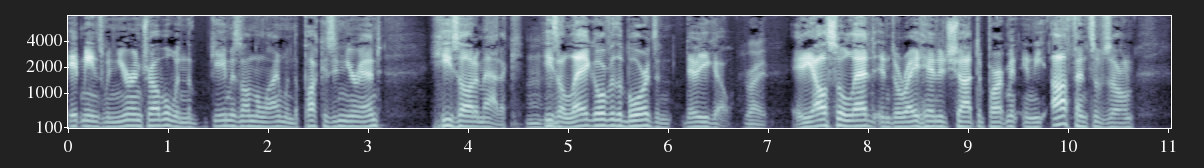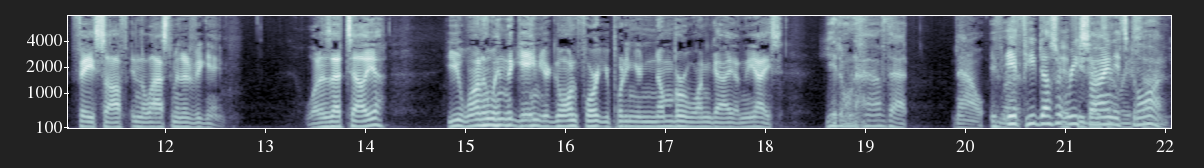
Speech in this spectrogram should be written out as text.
It means when you're in trouble, when the game is on the line, when the puck is in your end, he's automatic. He's a leg over the boards, and there you go. Right. And he also led in the right-handed shot department in the offensive zone face-off in the last minute of a game. What does that tell you? You want to win the game, you're going for it, you're putting your number one guy on the ice. You don't have that now. If, if he doesn't If he resign, doesn't it's re-sign. gone.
